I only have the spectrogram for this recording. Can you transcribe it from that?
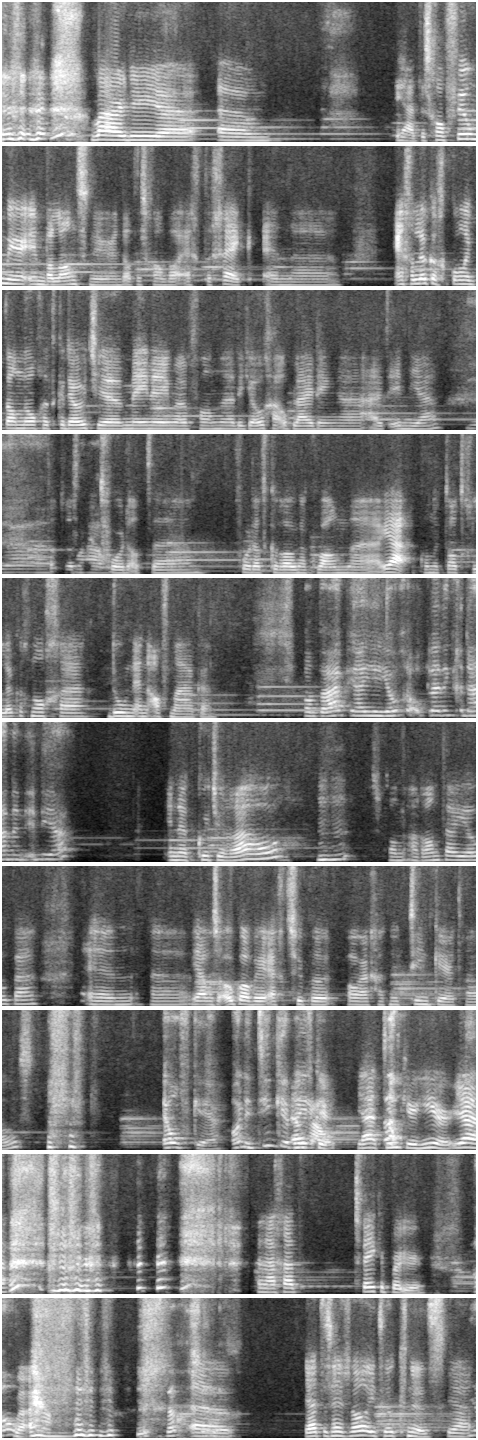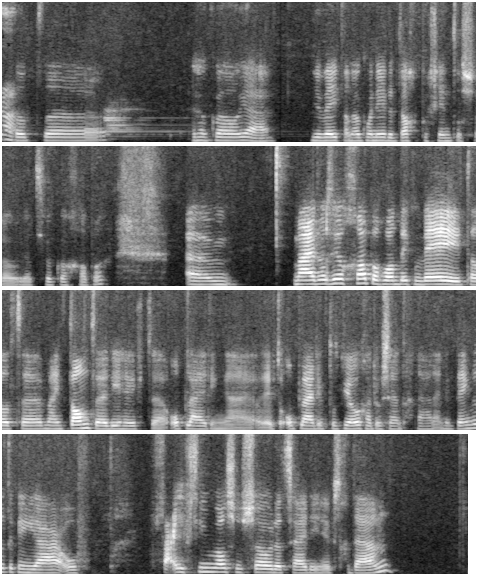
maar die, uh, um, ja, het is gewoon veel meer in balans nu. En dat is gewoon wel echt te gek. En, uh, en gelukkig kon ik dan nog het cadeautje meenemen van uh, de yogaopleiding uit India. Ja, dat was wow. net voordat, voordat corona kwam. ja, kon ik dat gelukkig nog doen en afmaken. Want waar heb jij je yogaopleiding gedaan in India? In uh, Khajuraho. Mhm. Van Aranta Yoga. En uh, ja, was ook alweer echt super. Oh, hij gaat nu tien keer trouwens. Elf keer. Oh nee, tien keer bij Elf jou. keer. Ja, tien keer hier. Ja. en hij gaat twee keer per uur. Oh, Maar- gezellig. Eh, ja, het is, heeft wel iets heel knus. Ja, Ja. Dat, eh, en ook wel, ja, je weet dan ook wanneer de dag begint of zo. Dat is ook wel grappig. Ehm, maar het was heel grappig, want ik weet dat eh, mijn tante, die heeft, eh, opleiding, eh, heeft de opleiding tot yogadocent gedaan. En ik denk dat ik een jaar of 15 was of zo, dat zij die heeft gedaan.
